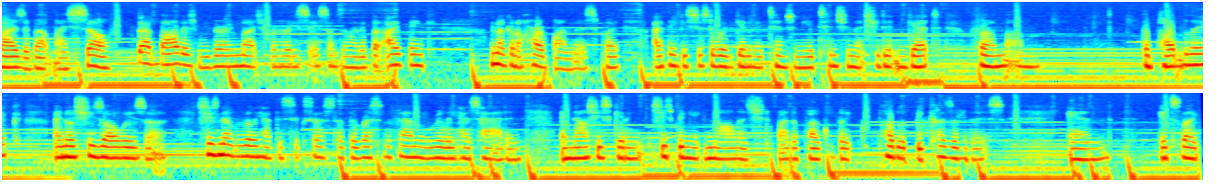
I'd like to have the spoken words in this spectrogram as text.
lies about myself. That bothers me very much for her to say something like that. But I think, I'm not going to harp on this, but I think it's just a way of getting attention, the attention that she didn't get from um, the public. I know she's always, uh, she's never really had the success that the rest of the family really has had. And, and now she's getting, she's being acknowledged by the public, public because of this. And it's like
